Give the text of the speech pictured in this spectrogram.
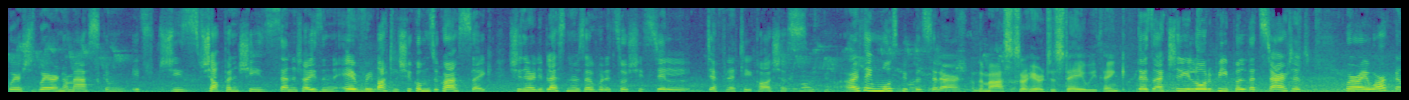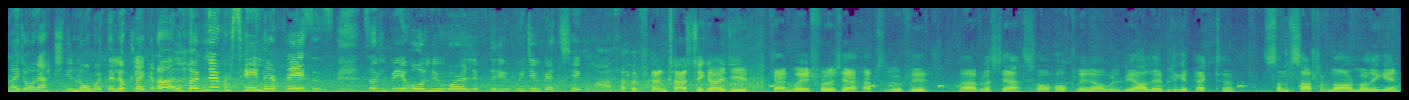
where she's wearing her mask and if she's shopping she's sanitizing every bottle she comes across. Like she's nearly blessing herself with it so she's still definitely cautious. I think most people still are. And the masks are here to stay we think. There's actually a lot of people that started where I work and I don't actually know what they look like at all. I've never seen their faces. So it'll be a whole new world if do, we do get to take them off. A fantastic idea. Can't wait for it yeah absolutely marvellous yeah. So hopefully now we'll be all able to get back to some sort of normal again.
